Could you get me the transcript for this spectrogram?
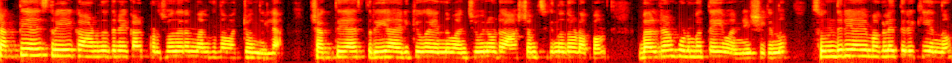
ശക്തിയായ സ്ത്രീയെ കാണുന്നതിനേക്കാൾ പ്രചോദനം നൽകുന്ന മറ്റൊന്നില്ല. ശക്തിയായ സ്ത്രീ ആയിരിക്കുക എന്ന് മഞ്ജുവിനോട് ആശംസിക്കുന്നതോടൊപ്പം ബൽറാം കുടുംബത്തെയും അന്വേഷിക്കുന്നു. സുന്ദരിയായ മകളെ തിരക്കിയെന്നും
